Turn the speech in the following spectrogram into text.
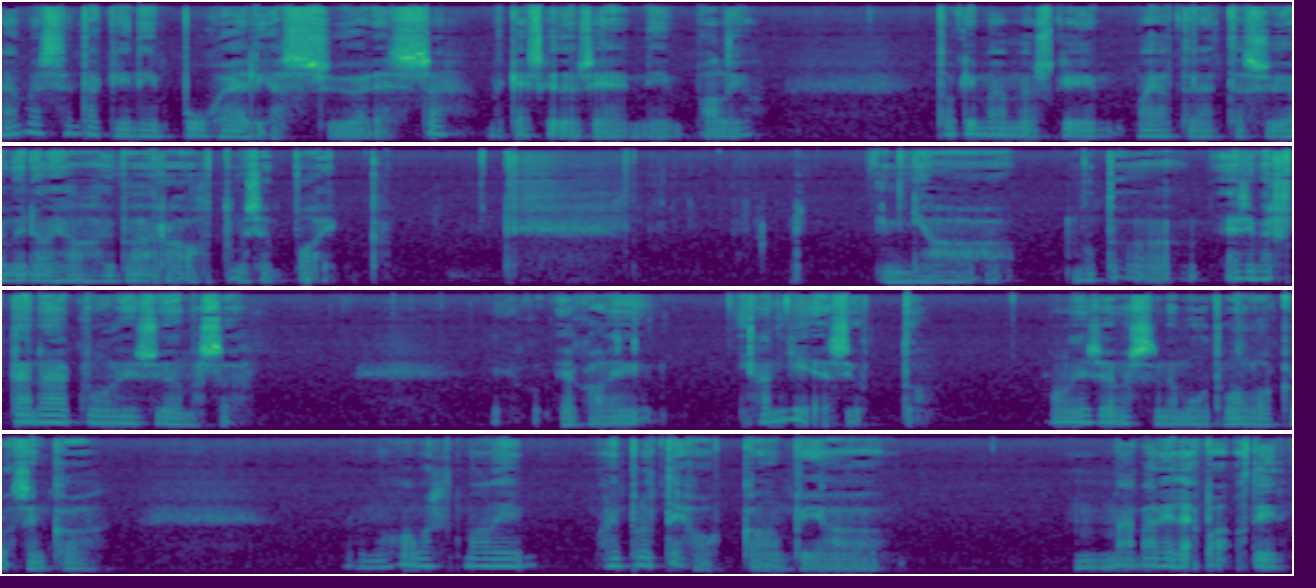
mä en ole sen takia niin puhelias syödessä. Mä keskityn siihen niin paljon. Toki mä myöskin ajattelen, että syöminen on ihan hyvä rauhoittumisen paikka. Ja, mutta esimerkiksi tänään kun olin syömässä, joka oli ihan jees juttu. Mä olin syömässä siinä muutaman luokkalaisen kanssa. Mä huomasin, että mä olin, mä olin paljon tehokkaampi ja mä välillä jopa otin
